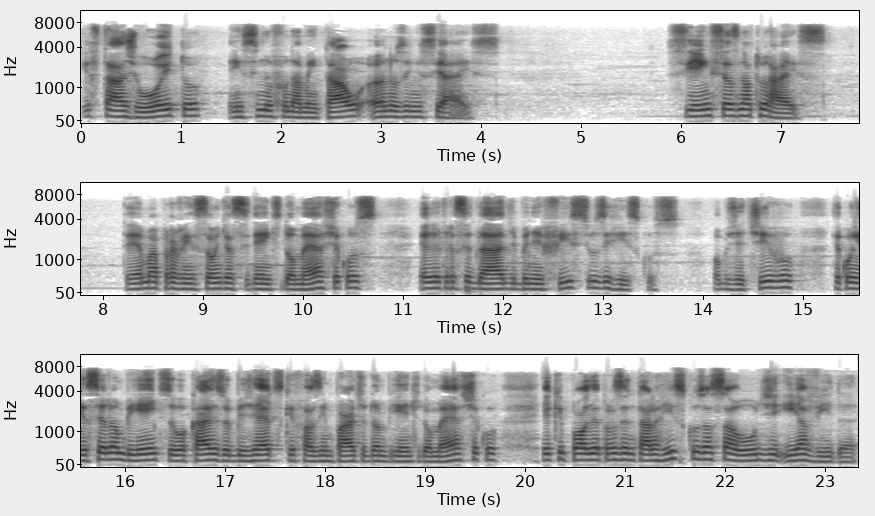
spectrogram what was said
Estágio 8 Ensino Fundamental Anos Iniciais. Ciências Naturais. Tema Prevenção de acidentes domésticos, eletricidade, benefícios e riscos. Objetivo: reconhecer ambientes, locais e objetos que fazem parte do ambiente doméstico e que podem apresentar riscos à saúde e à vida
